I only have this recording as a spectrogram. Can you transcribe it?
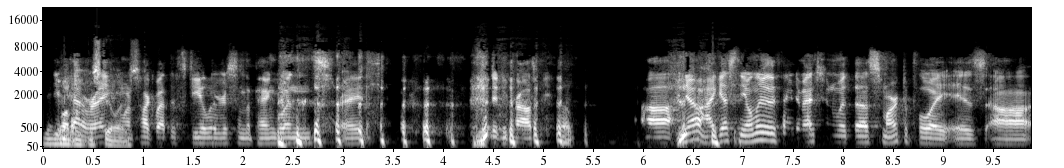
yeah, right. You want to talk about the Steelers and the Penguins, right? Sidney Crosby. Uh, no, I guess the only other thing to mention with uh, Smart Deploy is, uh,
